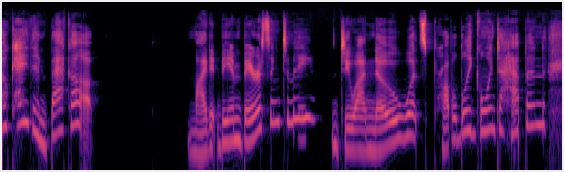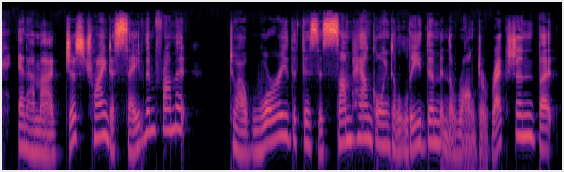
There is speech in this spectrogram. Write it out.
Okay, then back up. Might it be embarrassing to me? Do I know what's probably going to happen? And am I just trying to save them from it? Do I worry that this is somehow going to lead them in the wrong direction, but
